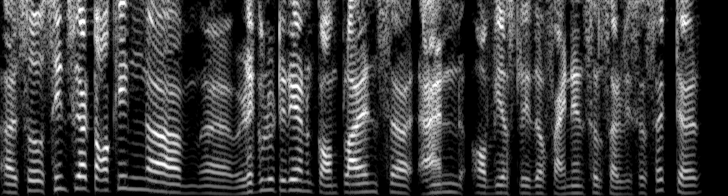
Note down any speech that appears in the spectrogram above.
Uh, so, since we are talking um, uh, regulatory and compliance, uh, and obviously the financial services sector,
